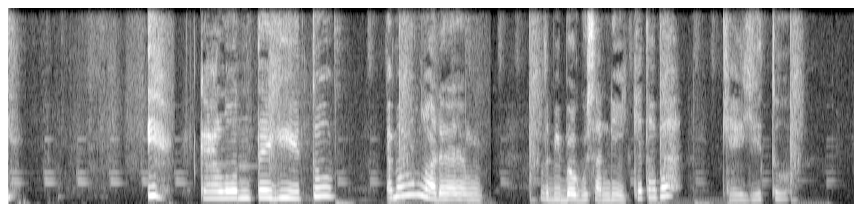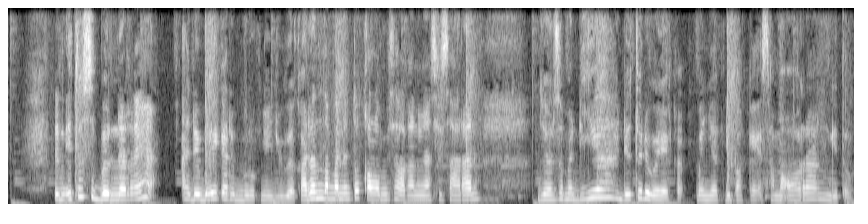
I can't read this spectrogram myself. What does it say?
nih. Ih kayak lonte gitu. Emang lu nggak ada yang lebih bagusan dikit apa? Kayak gitu. Dan itu sebenarnya ada baik ada buruknya juga. Kadang teman itu kalau misalkan ngasih saran jangan sama dia dia tuh udah banyak banyak dipakai sama orang gitu.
